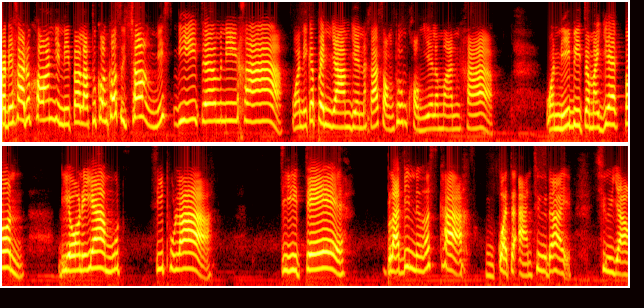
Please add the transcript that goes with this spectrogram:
วัสดีค่ะทุกคนยินดีต้อนรับทุกคนเข้าสู่ช่อง Miss D Germany ค่ะ วันนี้ก็เป็นยามเย็นนะคะสองทุ่มของเยอรมันค่ะ วันนี้บีจะมาแยกต้น d i o n i a m u s c i p u l a GJ Bloody Nurse ค่ะกว่าจะอ่านชื่อได้ ชื่อยาว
